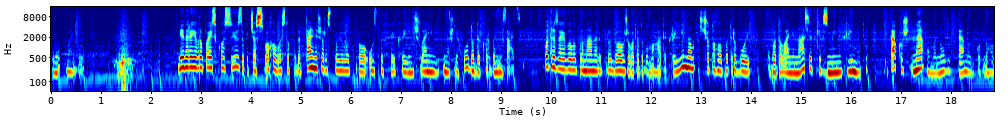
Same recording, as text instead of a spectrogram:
у майбутньому. Лідери Європейського союзу під час свого виступу детальніше розповіли про успіхи країн-членів на шляху до декарбонізації, вкотре заявили про наміри продовжувати допомагати країнам, що того потребують у подоланні наслідків зміни клімату, також не оминули теми викопного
